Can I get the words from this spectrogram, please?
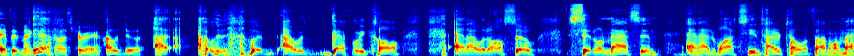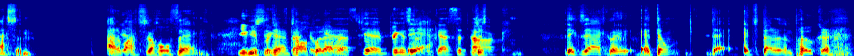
if it meant Yeah. Carlos Correa. I would do it. I, I would, I would, I would definitely call, and I would also sit on MASN, and I'd watch the entire telethon on MASN. I'd Yeah. watch the whole thing. You can sit there and talk whatever. Guests. Yeah, bring a special Yeah, guest to just- talk. Exactly. It don't. It's better than poker.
